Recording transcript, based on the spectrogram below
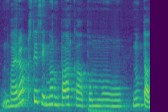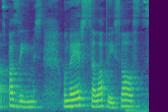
vairākus tiesību normu pārkāpumu, nu, tādas pazīmes, un vērsa Latvijas valsts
